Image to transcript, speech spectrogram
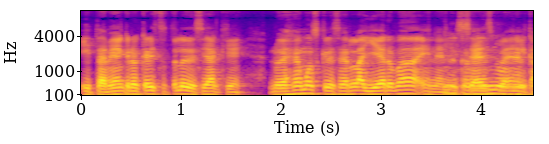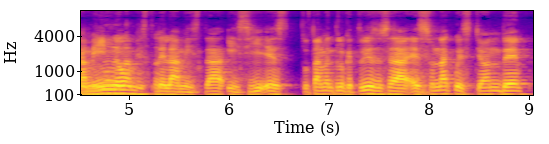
y también creo que Aristóteles decía que no dejemos crecer la hierba en el, el césped, camino, en el, el camino, camino de, la de la amistad. Y sí, es totalmente lo que tú dices, o sea, es una cuestión de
